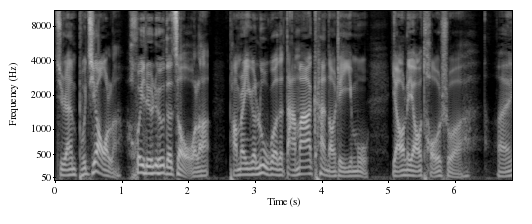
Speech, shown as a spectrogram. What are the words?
居然不叫了，灰溜溜的走了。旁边一个路过的大妈看到这一幕，摇了摇头说。哎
